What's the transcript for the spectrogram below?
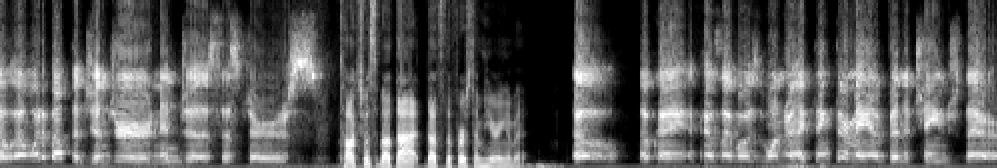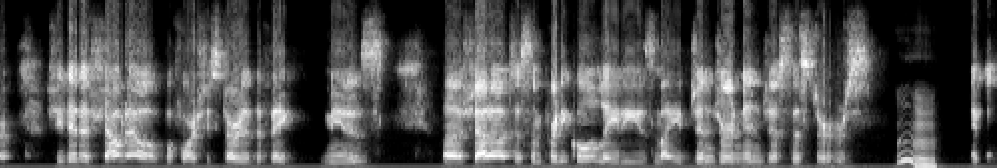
Oh, and what about the Ginger Ninja Sisters? Talk to us about that. That's the first I'm hearing of it. Oh, okay. Because I was wondering, I think there may have been a change there. She did a shout out before she started the fake muse. Uh, shout out to some pretty cool ladies, my Ginger Ninja Sisters. Hmm. I think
